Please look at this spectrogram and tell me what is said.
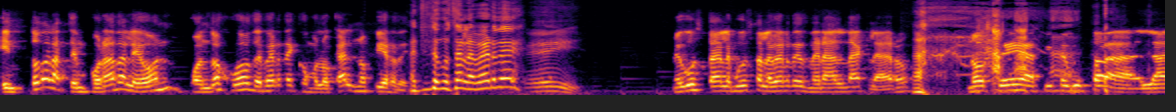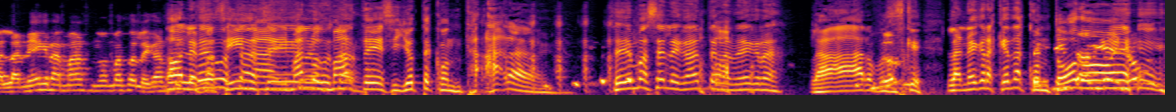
En toda la temporada, León, cuando ha jugado de verde como local, no pierde. ¿A ti te gusta la verde? Ey, Me gusta, le gusta la verde esmeralda, claro. No sé, a ti te gusta la, la negra más, no más elegante. No, le gusta, fascina. sí, y más los gusta. martes, si yo te contara. Se ve más elegante la negra. Claro, pues es que la negra queda con Te todo, bien, ¿eh?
